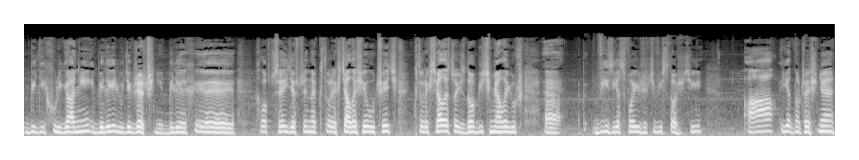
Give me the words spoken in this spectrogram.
byli chuligani i byli ludzie grzeczni. Byli e, chłopcy i dziewczyny, które chciały się uczyć, które chciały coś zdobyć, miały już e, wizję swojej rzeczywistości, a jednocześnie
